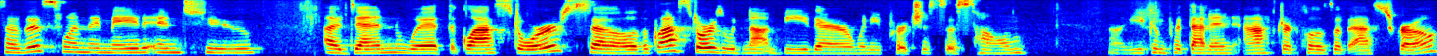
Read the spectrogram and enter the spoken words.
So this one they made into a den with the glass doors. So the glass doors would not be there when you purchase this home. Uh, you can put that in after close of escrow.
